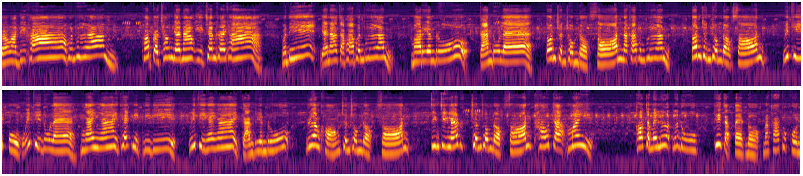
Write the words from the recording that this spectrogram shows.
สวัสดีค่ะเพื่อนๆพบกับช่องยายนาวอีกเช่นเคยค่ะ วันนี้ยายนาวจะพาเพื่อนๆ มาเรียนรู้การดูแล ต้นชนชมดอกซ้อนนะคะเพื่อนๆ ต้นชนชมดอกซ้อน วิธีปลูกวิธีดูแล ง่ายๆ เทคนิคดีๆ วิธีง่ายๆ การเรียนรู้เรื่องของชนชมดอกซ้อน จริงๆ แล้วชนชมดอกซ้อนเขาจะไม่ เขาจะไม่เลือกฤดูที่จะแตกดอกนะคะทุกคน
